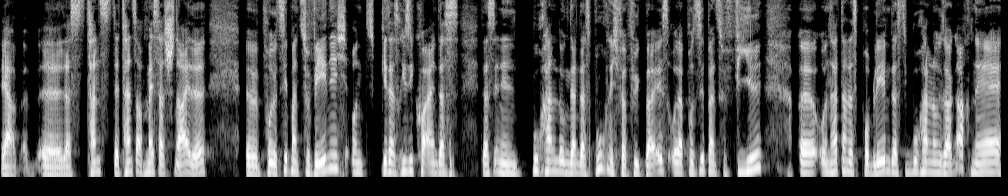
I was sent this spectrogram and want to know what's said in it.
ja, äh, das Tanz, der Tanz auf Messers Schneide. Äh, produziert man zu wenig und geht das Risiko ein, dass, dass in den Buchhandlungen dann das Buch nicht verfügbar ist oder produziert man zu viel äh, und hat dann das Problem, dass die Buchhandlungen sagen, ach nee,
